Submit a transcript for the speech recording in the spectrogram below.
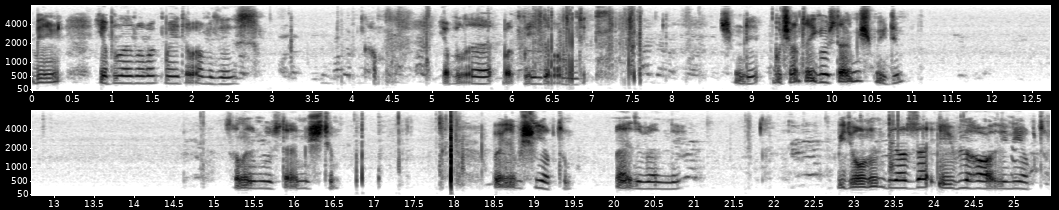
benim yapılarıma bakmaya devam ederiz. Yapılara bakmaya devam edelim. Şimdi bu çantayı göstermiş miydim? Sanırım göstermiştim. Böyle bir şey yaptım. Merdivenli. Bir de onun biraz daha evli halini yaptım.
